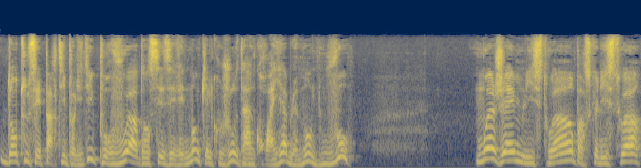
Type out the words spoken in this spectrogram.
dans tous ces partis politiques pour voir dans ces événements quelque chose d'incroyablement nouveau. Moi j'aime l'histoire parce que l'histoire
